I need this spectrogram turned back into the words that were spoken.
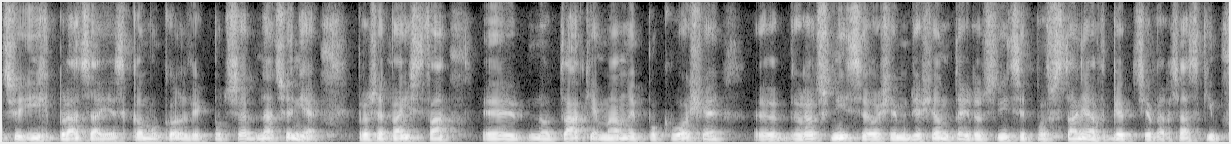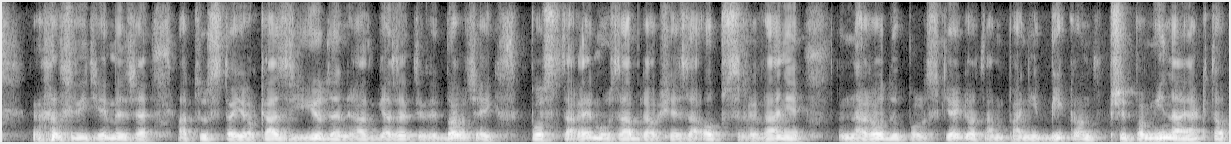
czy ich praca jest komukolwiek potrzebna, czy nie. Proszę Państwa, no takie mamy pokłosie e, rocznicy, 80. rocznicy powstania w getcie warszawskim, widzimy, że a tu z tej okazji Judenrat Gazety Wyborczej po staremu zabrał się za obsrywanie narodu polskiego. Tam pani Bikont przypomina, jak to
